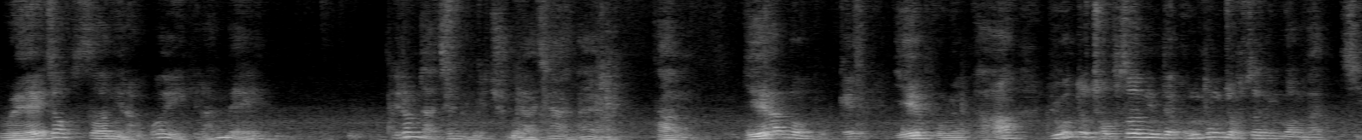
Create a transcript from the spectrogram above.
외접선이라고 얘기를 한대. 이름 자체는 그렇게 중요하지 않아요. 다음 얘 한번 볼게. 얘 보면 봐 이것도 접선인데 공통 접선인 건 맞지.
